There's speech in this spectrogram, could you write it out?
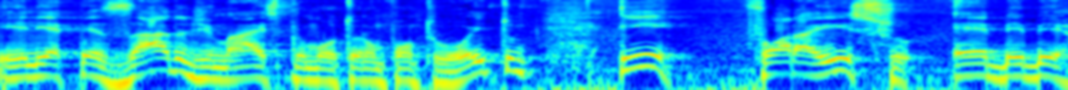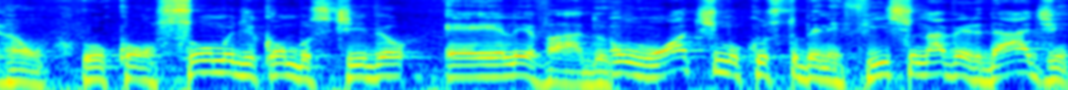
ele é pesado demais para o motor 1.8 e Fora isso, é beberrão. O consumo de combustível é elevado. Um ótimo custo-benefício, na verdade,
